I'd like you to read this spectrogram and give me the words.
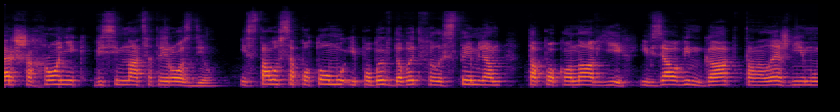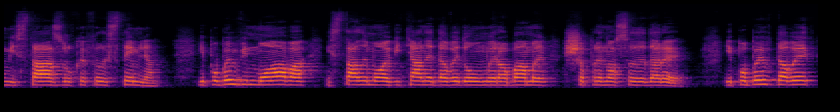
Перша хронік, 18 розділ. І сталося по тому, і побив Давид филистимлян та поконав їх, і взяв він гад та належні йому міста з руки филистимлян. І побив він Моава, і стали моавітяни Давидовими рабами, що приносили дари. І побив Давид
